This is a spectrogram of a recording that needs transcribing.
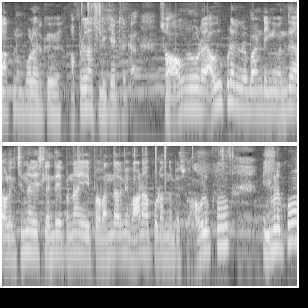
பார்க்கணும் போல இருக்கு அப்படிலாம் சொல்லி கேட்டிருக்கா. ஸோ அவரோட அவர் கூட இருக்கிற பாண்டிங் வந்து அவளுக்கு சின்ன வயசுலேருந்தே எப்படின்னா இப்போ வந்தாலுமே வாடா போடான்னு தான் பேசுவோம் அவளுக்கும் இவளுக்கும்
